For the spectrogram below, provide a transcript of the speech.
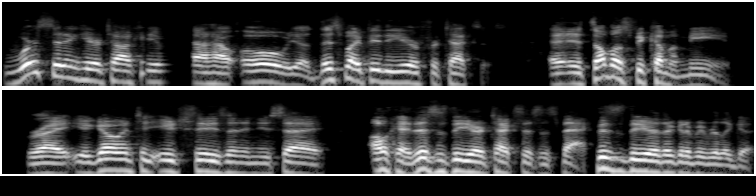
we're sitting here talking about how, oh, yeah, this might be the year for Texas. It's almost become a meme, right? You go into each season and you say, okay, this is the year Texas is back. This is the year they're going to be really good.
